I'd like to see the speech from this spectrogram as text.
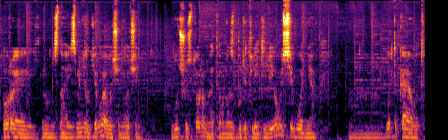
который, ну не знаю, изменил героя очень и очень в лучшую сторону. Это у нас будет Леди Лео сегодня. Э, вот такая вот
